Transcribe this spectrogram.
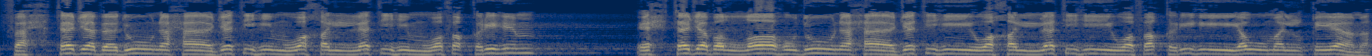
فاحتجب دون حاجتهم وخلتهم وفقرهم احتجب الله دون حاجته وخلته وفقره يوم القيامة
